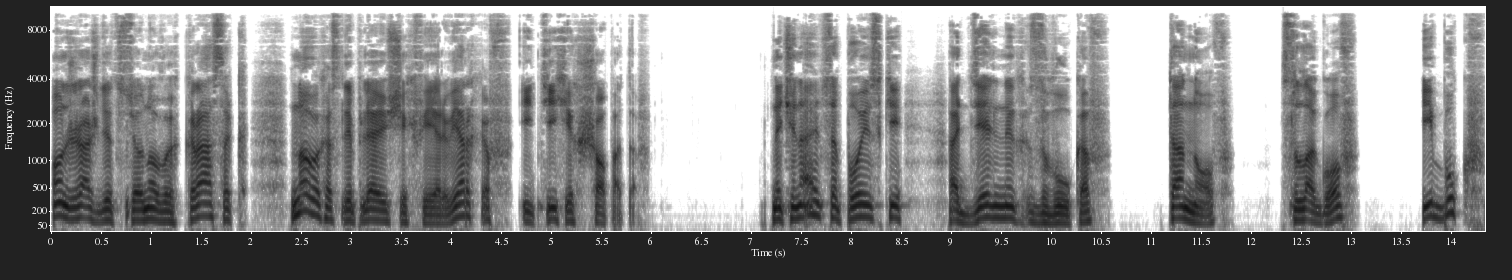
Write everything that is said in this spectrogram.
он жаждет все новых красок, новых ослепляющих фейерверков и тихих шепотов. Начинаются поиски отдельных звуков, тонов, слогов и букв.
